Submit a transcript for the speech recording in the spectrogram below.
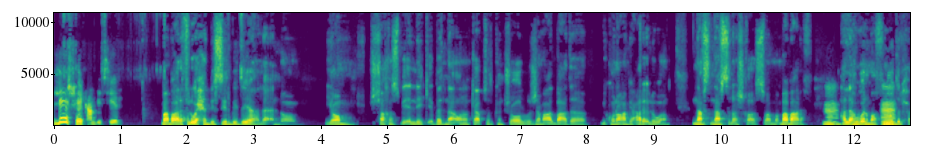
ليش هيك عم بيصير؟ ما بعرف الواحد بيصير بيضيع لأنه يوم شخص بيقول لك بدنا اون capital control والجمعه اللي بعدها بيكونوا عم يعرقلوها. نفس نفس الأشخاص. ما بعرف. هلأ هو المفروض الح...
